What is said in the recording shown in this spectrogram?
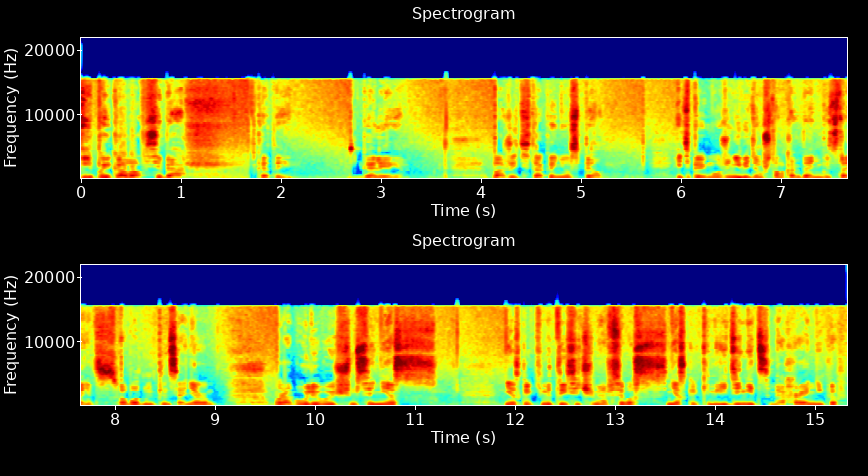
и приковав себя к этой галере, пожить так и не успел. И теперь мы уже не видим, что он когда-нибудь станет свободным пенсионером, прогуливающимся не с несколькими тысячами, а всего с несколькими единицами охранников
